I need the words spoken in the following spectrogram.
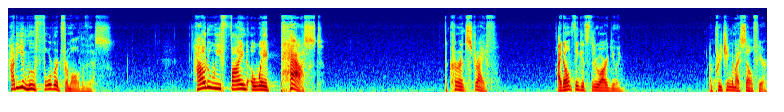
How do you move forward from all of this? How do we find a way past the current strife? I don't think it's through arguing. I'm preaching to myself here.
